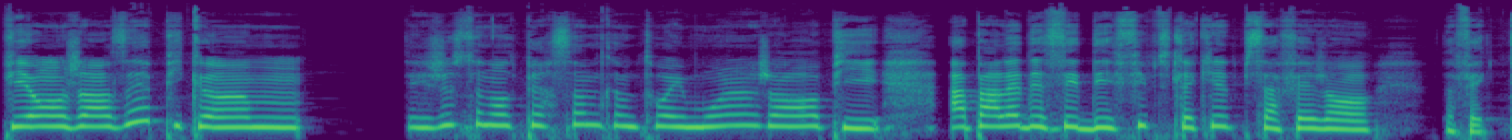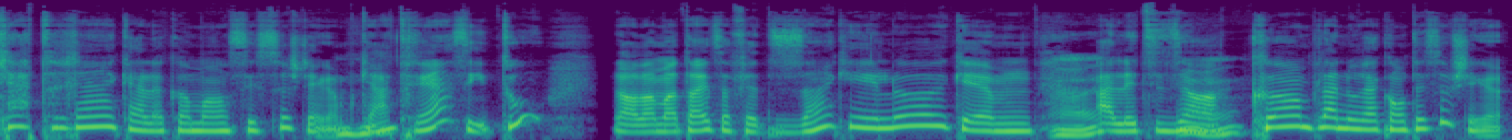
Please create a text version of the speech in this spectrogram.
Puis on jasait, puis comme c'est juste une autre personne comme toi et moi, genre. Puis elle parlait de ses défis, puis le kit, puis ça fait genre ça fait quatre ans qu'elle a commencé ça. J'étais comme mm-hmm. quatre ans, c'est tout? Genre dans ma tête, ça fait dix ans qu'elle est là, qu'elle ah étudie en com, puis elle nous racontait ça. J'étais comme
